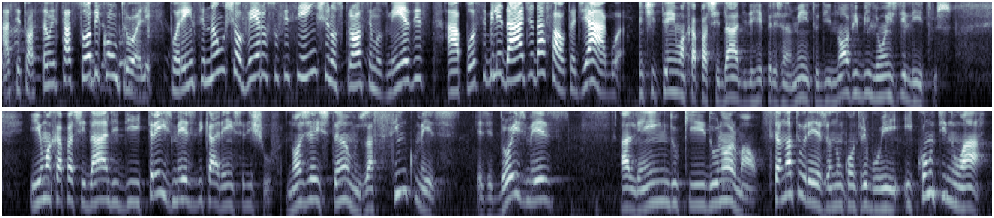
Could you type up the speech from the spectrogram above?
a situação está sob controle. Porém, se não chover o suficiente nos próximos meses, há a possibilidade da falta de água. A gente tem uma capacidade de represamento de 9 bilhões de litros e uma capacidade de três meses de carência de chuva. Nós já estamos há cinco meses, quer dizer, dois meses além do que do normal. Se a natureza não contribuir e continuar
